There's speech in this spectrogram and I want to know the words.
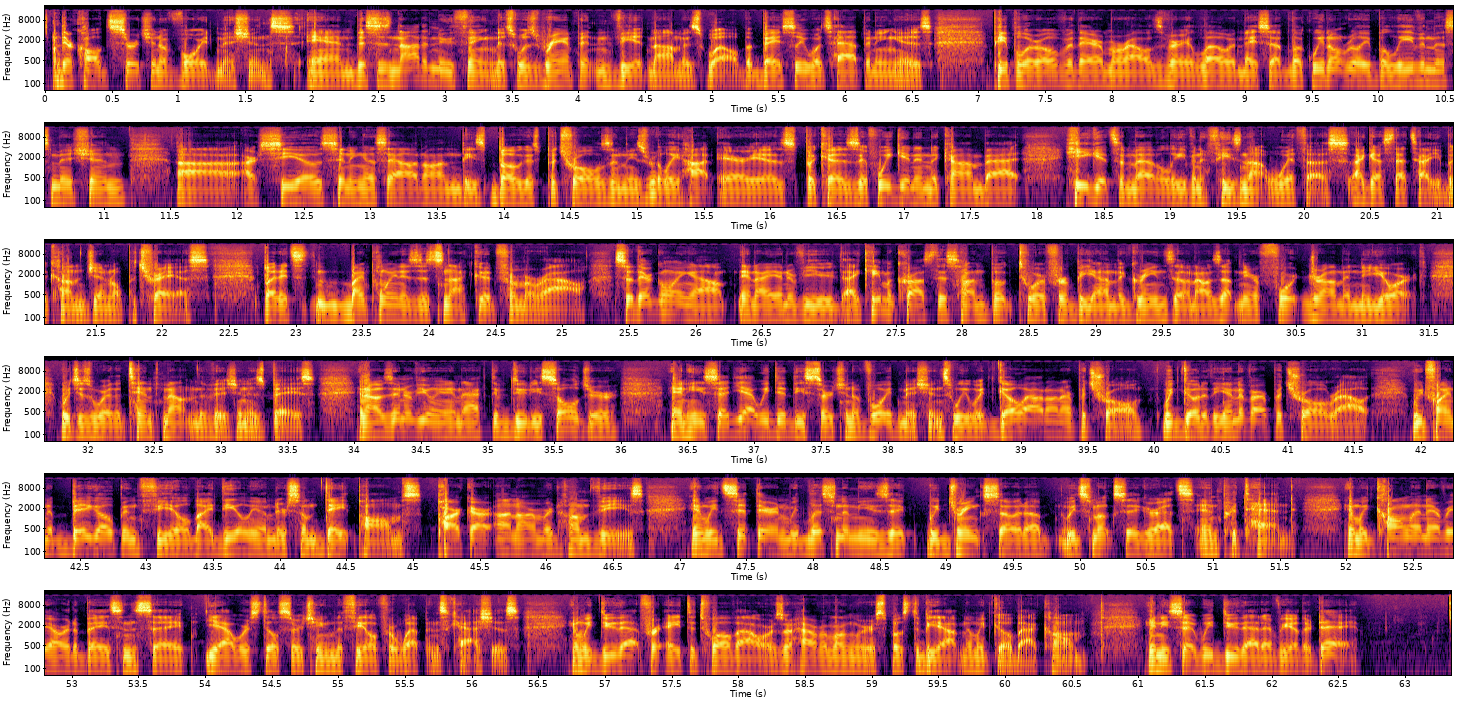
they're called search and avoid missions. And this is not a new thing. This was rampant in Vietnam as well. But basically, what's happening is people are over there, morale is very low, and they said, Look, we don't really believe in this mission. Uh, our is sending us out on these bogus patrols in these really hot areas because if we get into combat, he gets a medal even if he's not with us. I guess that's how you become General Petraeus. But it's my point is, it's not good for morale. So they're going out, and I interviewed, I came across this on book tour for Beyond the Green Zone. I was up near Fort Drum in New York, which is where the 10th Mountain Division is based. And I was interviewing an active duty soldier, and he said, Yeah, we did these search and avoid missions. We would go out on our patrol, we'd go to the end of our patrol route, we'd find a big open field, ideally under some date palms, park our unarmored Humvees, and we'd sit there and we'd listen to music, we'd drink soda, we'd smoke cigarettes, and pretend. And we'd call in every hour to base and say, Yeah, we're still searching the field for weapons caches. And we'd do that for 8 to 12 hours or however long we were supposed to be out, and then we'd go back home. And he said we'd do that every other day.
